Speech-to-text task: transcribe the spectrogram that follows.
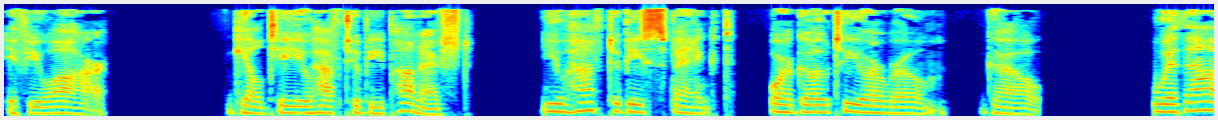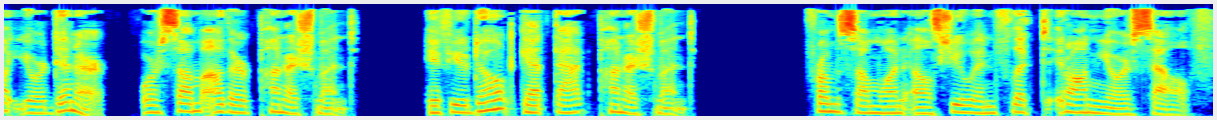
If you are guilty, you have to be punished. You have to be spanked, Or go to your room, go. Without your dinner, or some other punishment. If you don't get that punishment from someone else, you inflict it on yourself.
